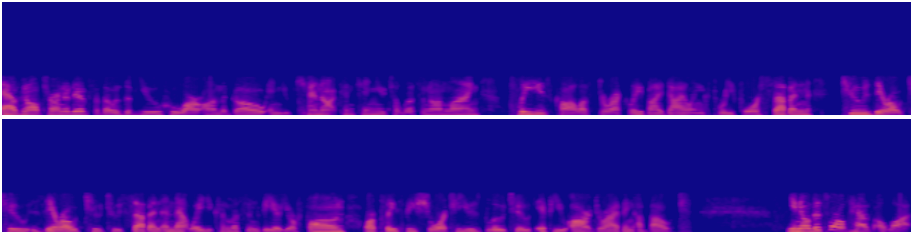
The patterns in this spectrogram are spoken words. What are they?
As an alternative, for those of you who are on the go and you cannot continue to listen online, please call us directly by dialing 347 202 0227, and that way you can listen via your phone, or please be sure to use Bluetooth if you are driving about. You know, this world has a lot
